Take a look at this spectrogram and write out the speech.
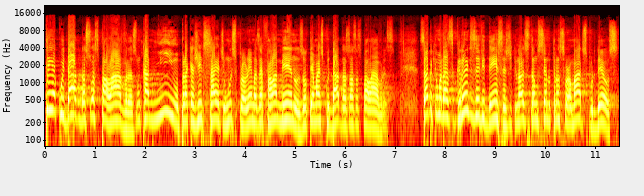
tenha cuidado das suas palavras. Um caminho para que a gente saia de muitos problemas é falar menos, ou ter mais cuidado das nossas palavras. Sabe que uma das grandes evidências de que nós estamos sendo transformados por Deus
